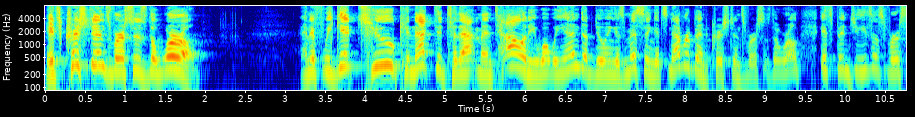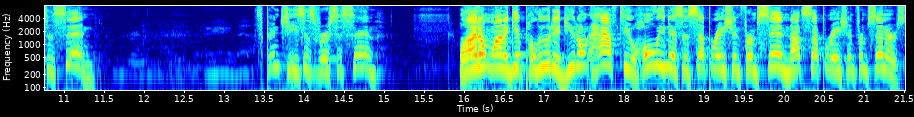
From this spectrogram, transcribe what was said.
it's Christians versus the world. And if we get too connected to that mentality, what we end up doing is missing. It's never been Christians versus the world, it's been Jesus versus sin been Jesus versus sin. Well, I don't want to get polluted. You don't have to. Holiness is separation from sin, not separation from sinners.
